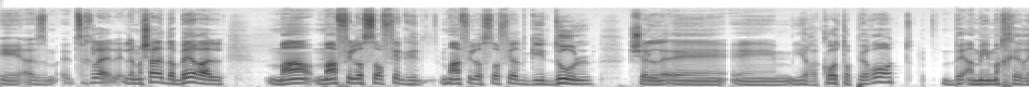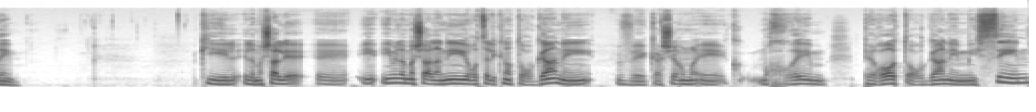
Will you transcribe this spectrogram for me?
אה, אז צריך למשל לדבר על מה, מה, הפילוסופיה, מה הפילוסופיית גידול של ירקות או פירות בעמים אחרים. כי למשל, אם למשל אני רוצה לקנות אורגני, וכאשר מוכרים פירות אורגניים מסין,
